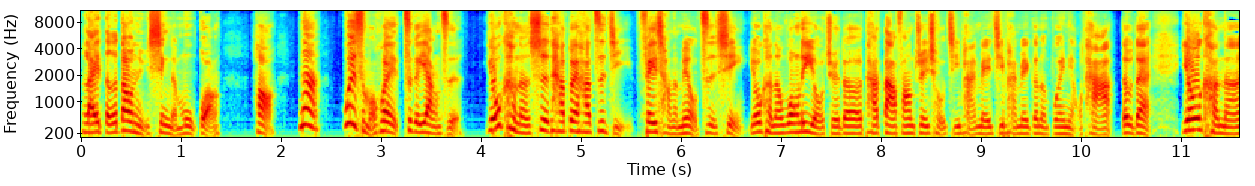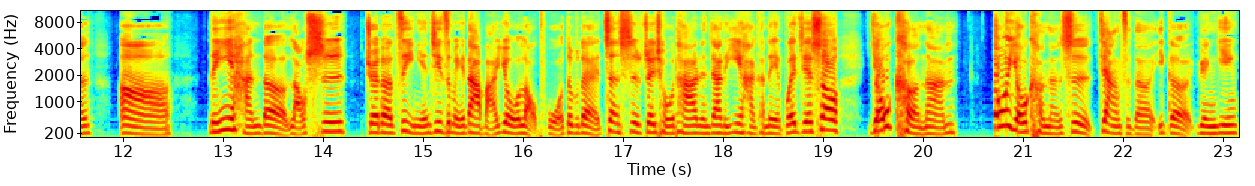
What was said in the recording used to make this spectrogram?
来得到女性的目光。好，那为什么会这个样子？有可能是他对他自己非常的没有自信，有可能翁立友觉得他大方追求鸡排妹，鸡排妹根本不会鸟他，对不对？也有可能啊、林奕涵的老师觉得自己年纪这么一大把，又有老婆，对不对？正式追求他，人家林奕含可能也不会接受，有可能都有可能是这样子的一个原因，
